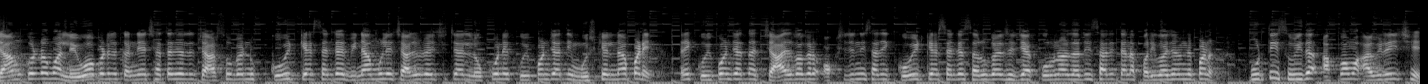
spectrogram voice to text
જામકુંડમાં લેવા પડેલ કન્યા છાત્રાલય ચારસો બેડનું કોવિડ કેર સેન્ટર વિનામૂલ્યે ચાલુ રહ્યું છે ત્યારે લોકોને કોઈપણ જાતની મુશ્કેલ ન પડે અને કોઈપણ જાતના ચાર્જ વગર ઓક્સિજનની સાથે કોવિડ કેર સેન્ટર શરૂ કરેલ છે, જ્યાં કોરોના દર્દી સાથે તેના પરિવારજનોને પણ પૂરતી સુવિધા આપવામાં આવી રહી છે.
